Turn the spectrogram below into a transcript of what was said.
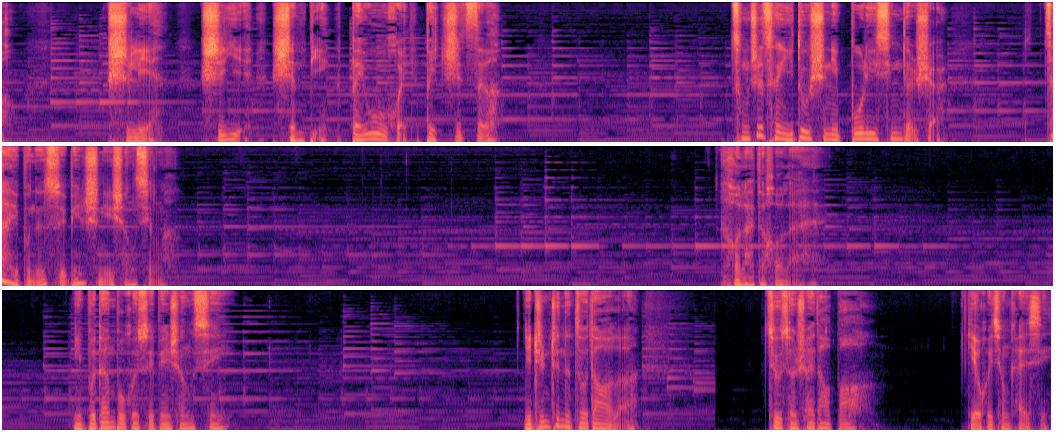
失恋、失业、生病、被误会、被指责。总之，曾一度使你玻璃心的事儿，再也不能随便使你伤心了。后来的后来。你不但不会随便伤心，你真正的做到了，就算摔到爆，也会穷开心。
